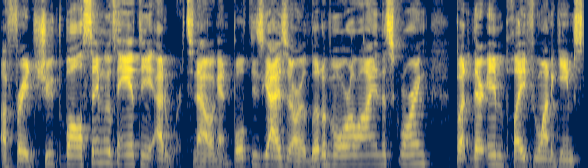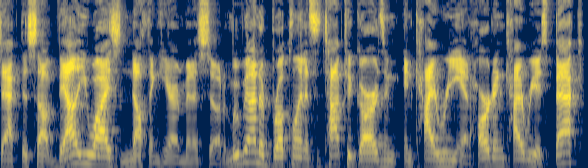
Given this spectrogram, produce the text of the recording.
afraid to shoot the ball. Same with Anthony Edwards. Now, again, both these guys are a little more reliant on the scoring, but they're in play if you want to game stack this up. Value wise, nothing here in Minnesota. Moving on to Brooklyn, it's the top two guards in, in Kyrie and Harden. Kyrie is back.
